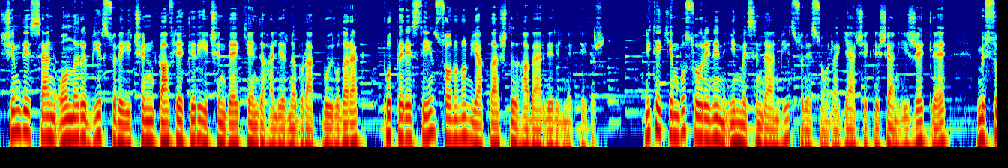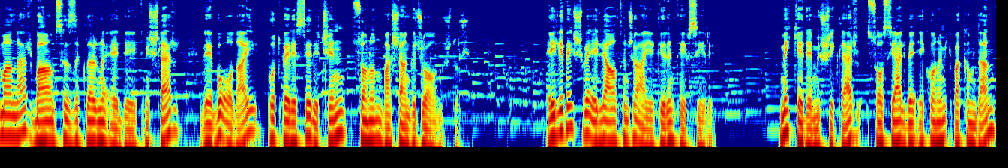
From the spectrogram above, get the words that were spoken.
şimdi sen onları bir süre için gafletleri içinde kendi hallerine bırak buyrularak, putperestliğin sonunun yaklaştığı haber verilmektedir. Nitekim bu surenin inmesinden bir süre sonra gerçekleşen hicretle Müslümanlar bağımsızlıklarını elde etmişler ve bu olay putperestler için sonun başlangıcı olmuştur. 55 ve 56. ayetlerin tefsiri Mekke'de müşrikler sosyal ve ekonomik bakımdan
